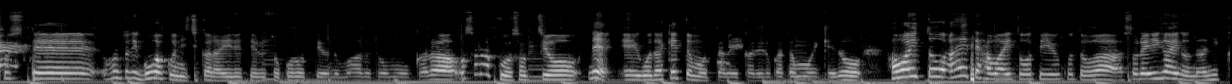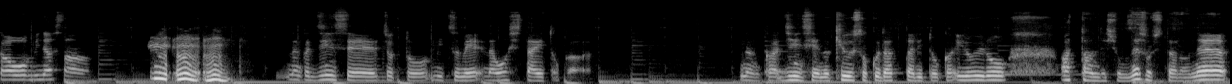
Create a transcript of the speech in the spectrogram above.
そして、本当に語学に力入れてるところっていうのもあると思うから、おそらくそっちをね、英語だけって思ったら行かれる方も多いけど、ハワイ島、あえてハワイ島っていうことは、それ以外の何かを皆さうんうんうん。ん、なんか人生ちょっと見つめ直したいとか、なんか人生の休息だったりとか、いろいろあったんでしょうね、そしたらね。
